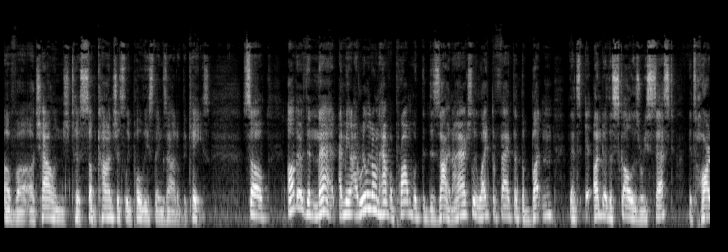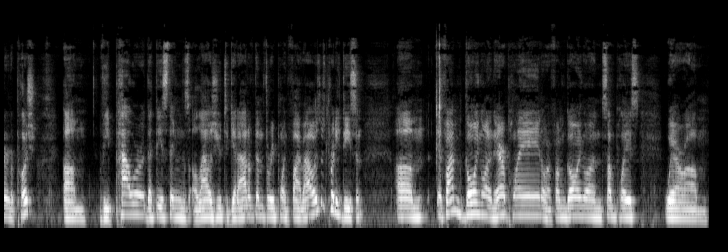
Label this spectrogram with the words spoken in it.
of a, a challenge to subconsciously pull these things out of the case. So, other than that, I mean, I really don't have a problem with the design. I actually like the fact that the button that's under the skull is recessed. It's harder to push. Um, the power that these things allows you to get out of them, 3.5 hours, is pretty decent. Um, if I'm going on an airplane or if I'm going on someplace where, um,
